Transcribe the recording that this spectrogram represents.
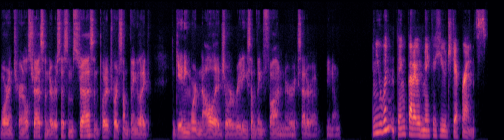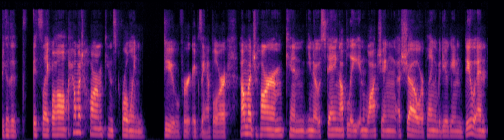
more internal stress and nervous system stress and put it towards something like gaining more knowledge or reading something fun or etc. You know. And you wouldn't think that it would make a huge difference because it's it's like, well, how much harm can scrolling do for example or how much harm can you know staying up late and watching a show or playing a video game do and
